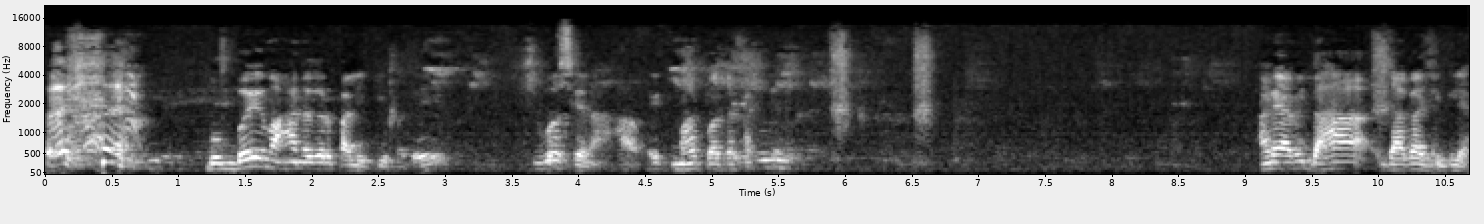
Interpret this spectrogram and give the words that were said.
मुंबई महानगरपालिकेमध्ये शिवसेना हा एक महत्त्वाचा फॅक्टर आहे. आणि आम्ही दहा जागा जिंकल्या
